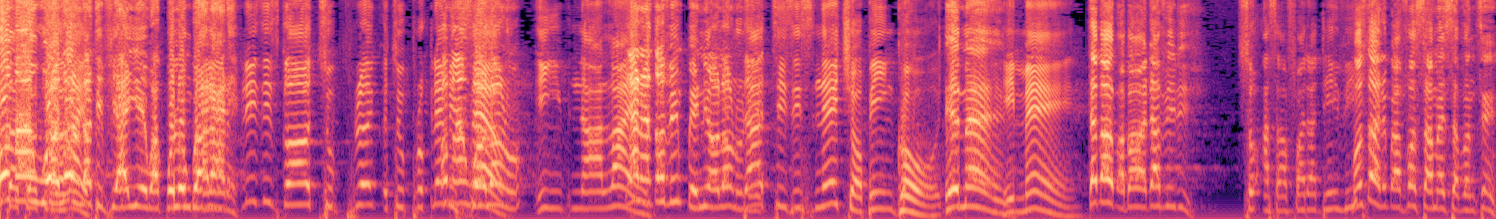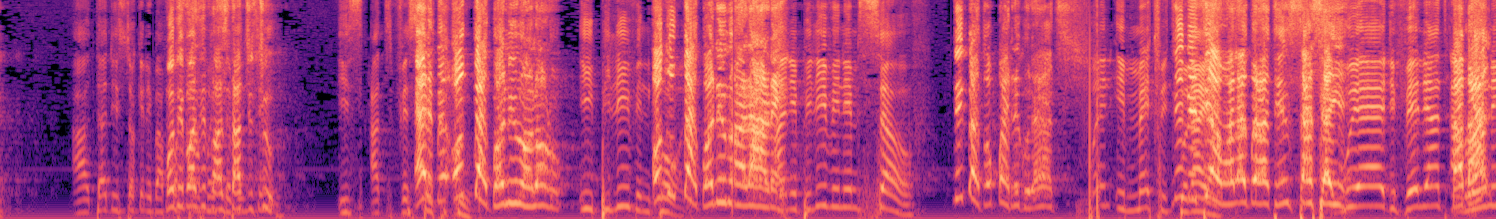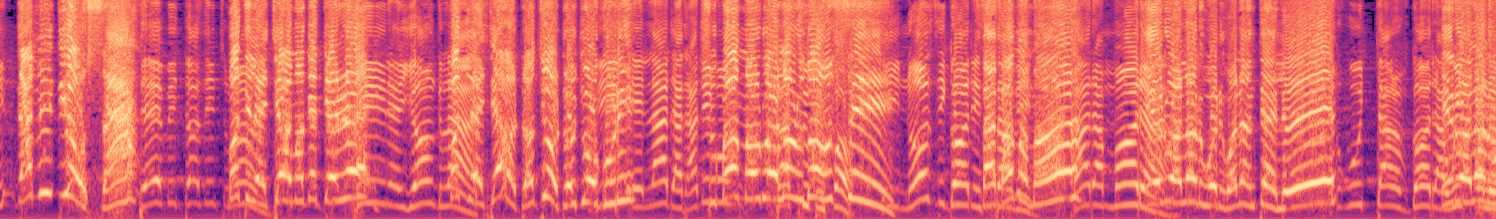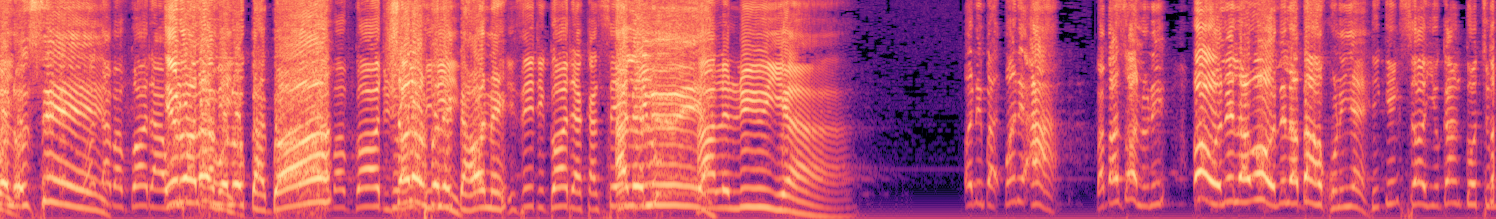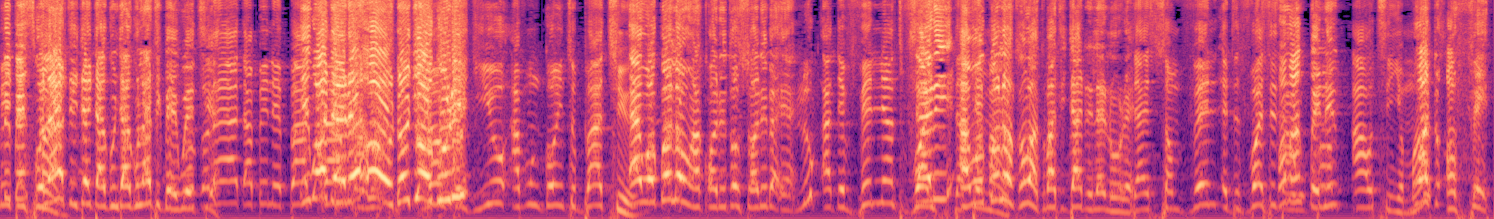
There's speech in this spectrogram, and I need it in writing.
ó máa ń wọ Ọlọ́run láti fi ayé wa polongo ara rẹ̀. To, pro- to proclaim himself in our lára life. tó fi ń pè ní Ọlọ́run ni. That is his nature being God. amen. Amen. tẹ́bà bàbá wa Dáfídì So as our father David, mo sọ̀rọ̀ nípa first Samuel seventeen our daddy is talking about mo ti bọ́ sí Psalm verse thirty 17. two. Is at verse ẹni pé ó 32. gbàgbọ́ nínú Ọlọ́run He believed in ó tún God. gbàgbọ́ nínú ara And rẹ̀ he believed in himself. nígbà tó pàdé Gòláyátì When he met with níbi tí Goliath, àwọn alágbára ti ń sá sẹ́yìn where the valiant are bàbá running, Dáfídì ò sá David doesn't bó tilẹ̀ run. jẹ́ ọmọ kékeré Being a young bó tilẹ̀ lad, jẹ́ ọ̀dọ́ tí ò dojú ogun rí being a lad that hadn't Ṣùgbọ́n even ọmọ irú battled Ọlọ́run tó ń sìn. He knows the God is Bàbá, serving. màmá, Father, mother, irú Ọlọ́run wo nìwọ náà ń tẹ̀lé which type of God are irú we Ọlọ́run wo ló following? ń sìn What type of God are we irú Ọlọ́run wo serving? ló What gbàgbọ́ type of God do we tó lè believe? gbà ọ́ ni. Is it the God that can save Hallelujah. you? Hallelujah. ó ní gbà wọ́n ní à bàbá Sọ́ọ̀lù ní ó ò lè lọ ó ò lè lọ bá ọkùnrin yẹn The king said, you can't go to meet this man. Gòláyátì jẹ́ jagunjagun láti gbé ìwé tiẹ̀ Goliath Ìwọ dẹ̀rẹ̀, ò dojú ogun rí. You haven't going to battle. ẹ wo gbólóhùn akọni tó sọ níbẹ̀ yẹn Look at the valiant sẹ́rí voice that àwọn came gbólóhùn out. kan wà tó bá ti jáde lẹ́nu rẹ̀ There is some is voices that will come out in your mouth. word of faith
